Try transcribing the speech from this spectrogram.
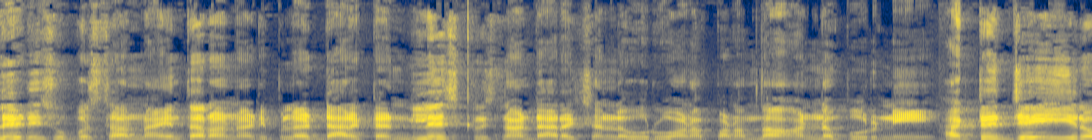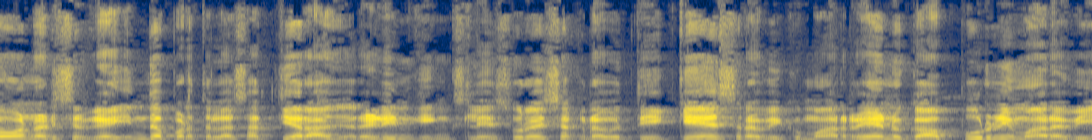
லேடி சூப்பர் ஸ்டார் நயன்தாரா நடிப்புல டேரக்டர் நிலேஷ் கிருஷ்ணா டைரக்ஷன்ல உருவான படம் தான் அன்னபூர்ணி. ஆக்டர் ஜெய் ஹீரோவா நடிச்சிருக்க இந்த படத்துல சத்யராஜ் ரெடின் கிங்ஸ்லே சுரேஷ் சக்கரவர்த்தி கே எஸ் ரவிக்குமார் ரேணுகா பூர்ணிமா ரவி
